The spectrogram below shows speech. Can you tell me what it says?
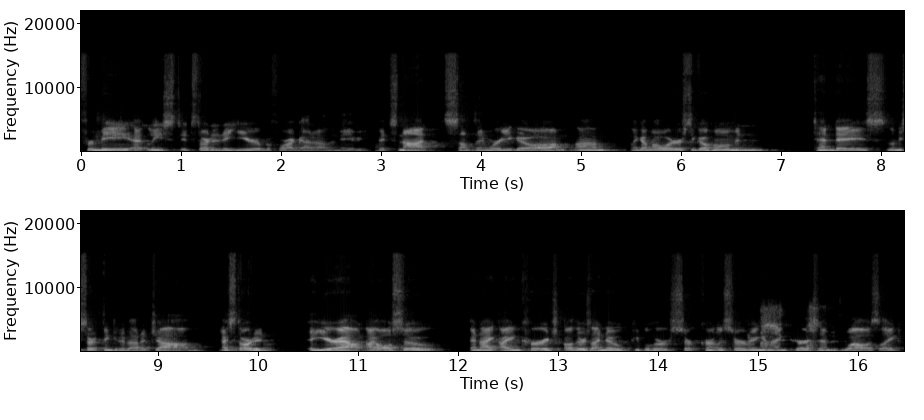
for me, at least, it started a year before I got out of the Navy. It's not something where you go, oh, um, I got my orders to go home in 10 days. Let me start thinking about a job. I started a year out. I also, and I, I encourage others, I know people who are ser- currently serving, and I encourage them as well, is like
